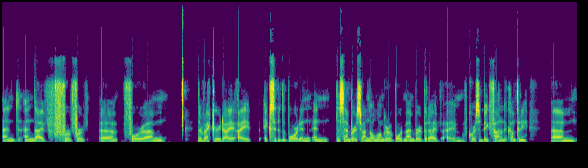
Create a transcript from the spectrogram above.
and and I've for for uh, for um, the record, I, I exited the board in, in December, so I'm no longer a board member, but i am of course a big fan of the company. Um,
